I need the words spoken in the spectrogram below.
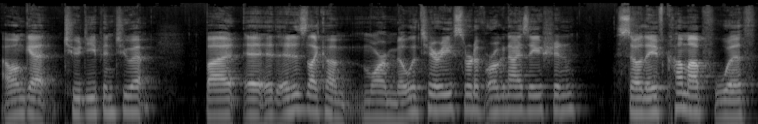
I won't get too deep into it, but it, it is like a more military sort of organization. So they've come up with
